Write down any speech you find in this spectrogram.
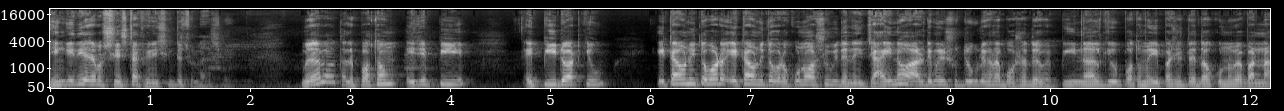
ভেঙে দিয়ে যাব শেষটা ফিনিশিংটা চলে আসবে। বুঝা গেলো তাহলে প্রথম এই যে পি এই পি ডট কিউ এটাও নিতে পারো, এটাও নিতে পারো, কোনো অসুবিধা নেই। যাই নাও আলটিমেটলি সূত্রগুলো এখানে বসাতে হবে। পি নাল কিউ প্রথমে এই পাশেটা দাও, কোনো ব্যাপার না।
